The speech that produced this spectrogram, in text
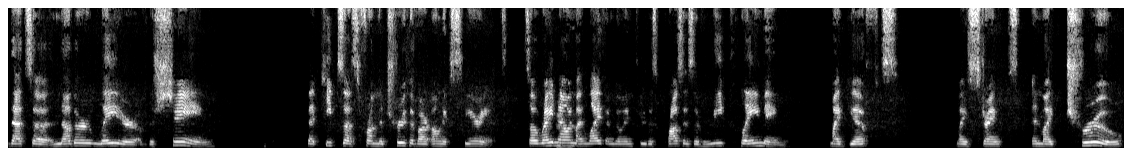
that's a, another layer of the shame that keeps us from the truth of our own experience. So right now in my life, I'm going through this process of reclaiming my gifts, my strengths, and my true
